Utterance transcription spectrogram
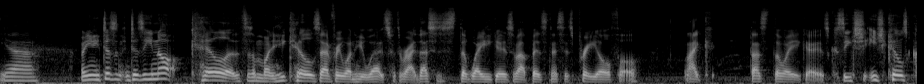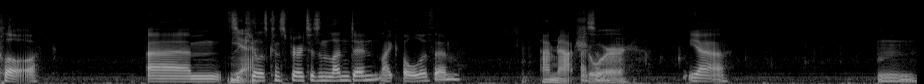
yeah. I mean, he doesn't. Does he not kill at some point? He kills everyone he works with, right? That's just the way he goes about business. It's pretty awful. Like that's the way he goes because he he kills Klaue. Um, does Yeah. he kill his conspirators in London? Like all of them? I'm not That's sure. Yeah. Mm.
